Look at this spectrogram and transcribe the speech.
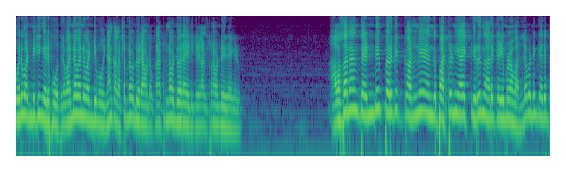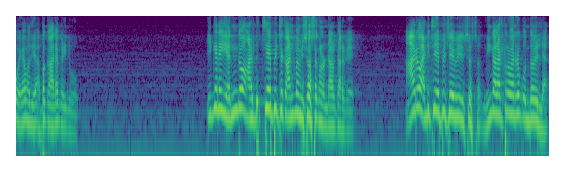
ഒരു വണ്ടിക്കും കയറി പോകത്തില്ല. വന്നെ വന്നെ വണ്ടി പോകും ഞാൻ കളക്ടറിന്റെ വണ്ടി വരാൻ വേണ്ടി കളക്ടറിന്റെ വണ്ടി വരാതിരിക്കില്ല. കളക്ടറിന്റെ വണ്ടി വരാൻ കഴിയും. അവസാനം തെണ്ടി പെറുക്കി കണ്ണി എന്ത് പട്ടിണിയായി കീറി നാറി കഴിയുമ്പോഴാണ് വല്ല വണ്ടിയും കയറി പോയാൽ മതി. അപ്പോൾ കാലം കഴിഞ്ഞു പോകും. ഇങ്ങനെ എന്തോ അടിച്ചേപ്പിച്ച കൺമ വിശ്വാസങ്ങളുണ്ട് ആൾക്കാർക്ക്. ആരോ അടിച്ചേപ്പിച്ച വിശ്വാസം. നീ കളക്ടർ വരെ കുന്തമില്ല.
